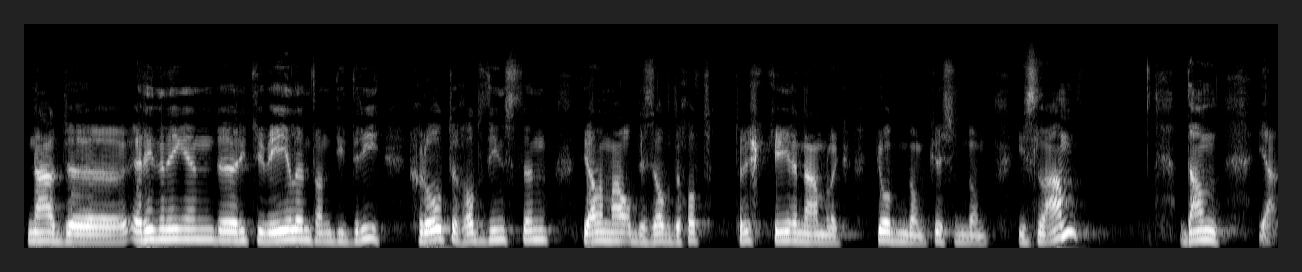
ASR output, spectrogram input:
naar de herinneringen, de rituelen van die drie grote godsdiensten, die allemaal op dezelfde God terugkeren, namelijk Jodendom, Christendom, Islam, dan ja,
